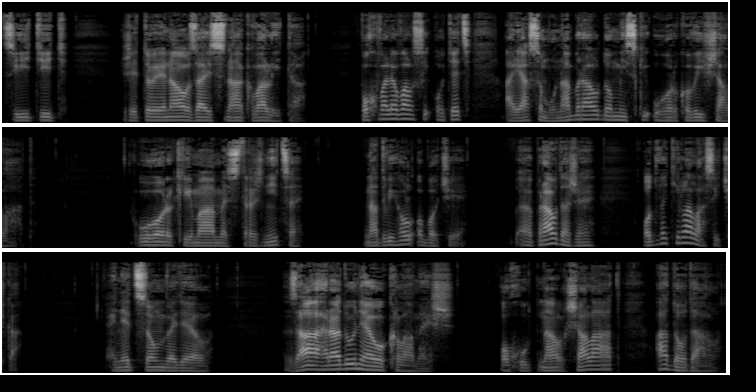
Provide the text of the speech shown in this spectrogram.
Cítiť, že to je naozaj sná kvalita. Pochvaľoval si otec a ja som mu nabral do misky uhorkový šalát. Uhorky máme z tržnice. Nadvihol obočie. E, pravda, že? Odvetila lasička. Hneď som vedel. Záhradu neoklameš. Ochutnal šalát a dodal.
